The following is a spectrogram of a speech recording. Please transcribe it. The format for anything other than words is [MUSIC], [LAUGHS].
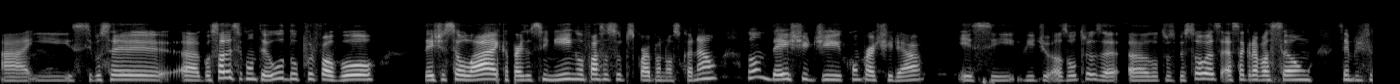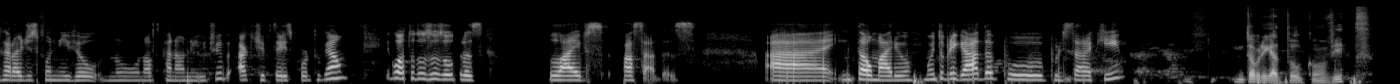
Ah, e se você ah, gostar desse conteúdo, por favor, deixe seu like, aperte o sininho, faça subscribe ao nosso canal. Não deixe de compartilhar esse vídeo às outras, eh, às outras pessoas. Essa gravação sempre ficará disponível no nosso canal no YouTube, Active 3 Portugal, igual a todas as outras lives passadas. Ah, então, Mário, muito obrigada por, por estar aqui. Muito obrigado pelo convite.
